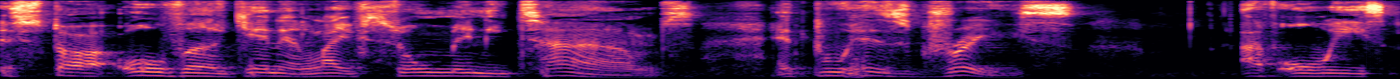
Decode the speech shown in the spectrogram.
and start over again in life so many times. And through his grace I've always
